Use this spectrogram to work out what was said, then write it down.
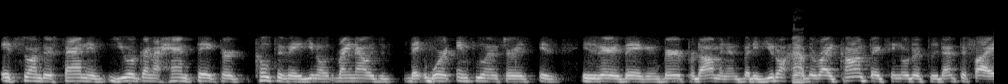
is to understand if you're going to handpick or cultivate. You know, right now it's, the word influencer is is is very big and very predominant. But if you don't have the right context in order to identify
